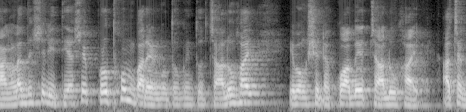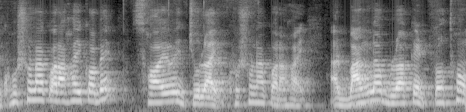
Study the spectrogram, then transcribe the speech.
বাংলাদেশের ইতিহাসে প্রথমবারের মতো কিন্তু চালু হয় এবং সেটা কবে চালু হয়? আচ্ছা ঘোষণা করা হয় কবে? ছয়ই জুলাই ঘোষণা করা হয়। আর বাংলা ব্লকেট প্রথম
